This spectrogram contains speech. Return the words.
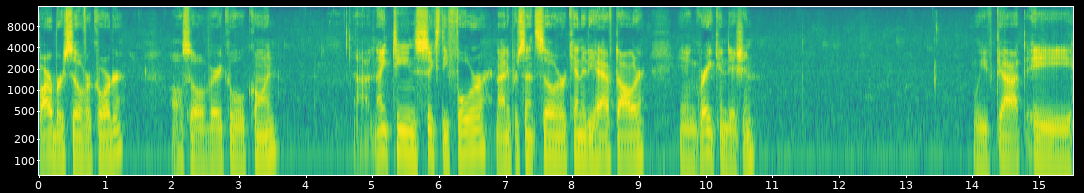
Barber silver quarter. Also a very cool coin. Uh, 1964, 90% silver Kennedy half dollar in great condition. We've got a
